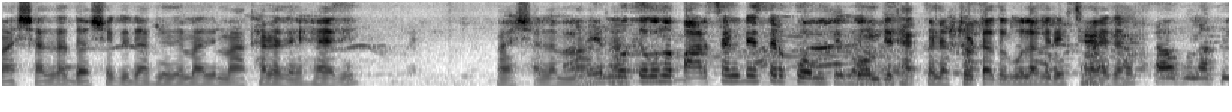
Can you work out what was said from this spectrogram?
মার্শাল্লাহ দর্শক যদি আপনাদের মাঝে মাথাটা দেখায় দিই। মার্শাল্লাহ এর মধ্যে কোনো পার্সেন্টেজের কমতি থাকবে না ঠোঁটটা তো গোলাপি দেখছি হ্যাঁ, ভাইজান। ঠোঁটটাও গোলাপি,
